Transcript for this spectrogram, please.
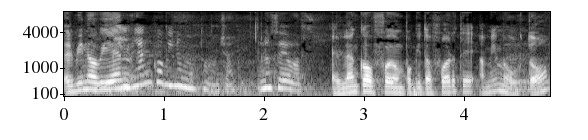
El vino El bien, blanco a mí no me gustó mucho. No sé vos. el blanco fue un poquito fuerte, a mí me gustó,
